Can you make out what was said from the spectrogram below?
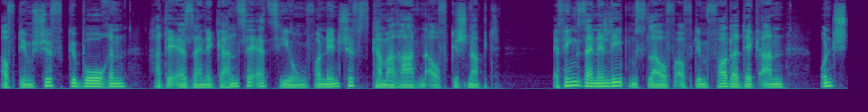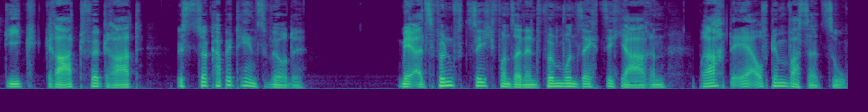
auf dem Schiff geboren, hatte er seine ganze Erziehung von den Schiffskameraden aufgeschnappt. Er fing seinen Lebenslauf auf dem Vorderdeck an und stieg Grad für Grad bis zur Kapitänswürde. Mehr als fünfzig von seinen 65 Jahren brachte er auf dem Wasser zu.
